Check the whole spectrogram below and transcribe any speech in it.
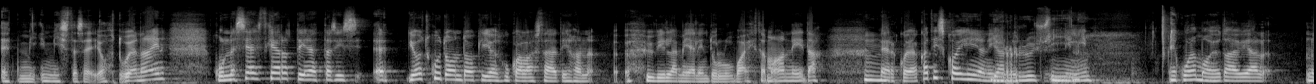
että mistä se johtuu ja näin. Kunnes siellä sitten kerrottiin, että siis, että jotkut on toki jotkut kalastajat ihan hyvillä mielin tullut vaihtamaan niitä mm. verkkoja katiskoihin. Ja, niihin, ja rysiin. Niin. Ja kuulemma on jotain vielä, no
